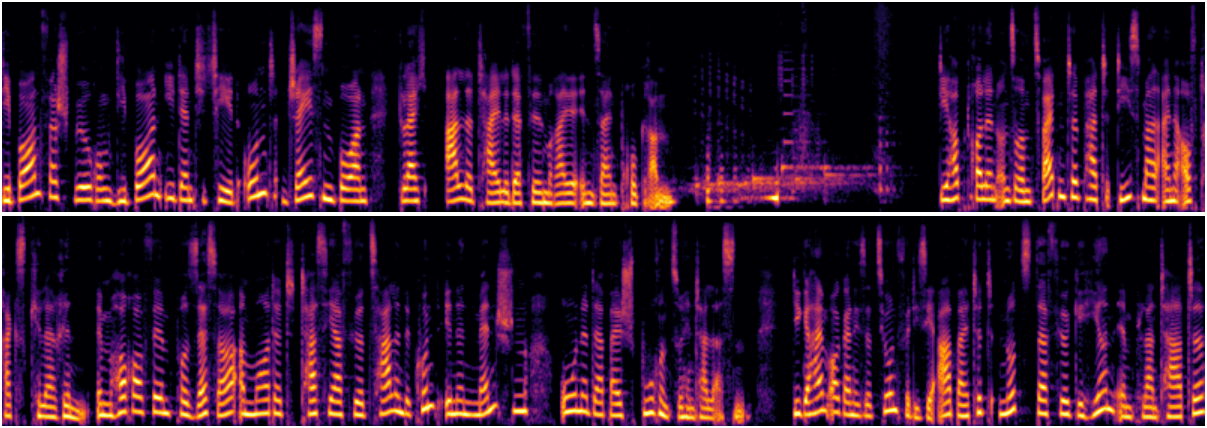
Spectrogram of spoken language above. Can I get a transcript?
die Born-Verschwörung, die Born-Identität und Jason Bourne gleich alle Teile der Filmreihe in sein Programm. Die Hauptrolle in unserem zweiten Tipp hat diesmal eine Auftragskillerin. Im Horrorfilm Possessor ermordet Tassia für zahlende KundInnen Menschen, ohne dabei Spuren zu hinterlassen. Die Geheimorganisation, für die sie arbeitet, nutzt dafür Gehirnimplantate,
